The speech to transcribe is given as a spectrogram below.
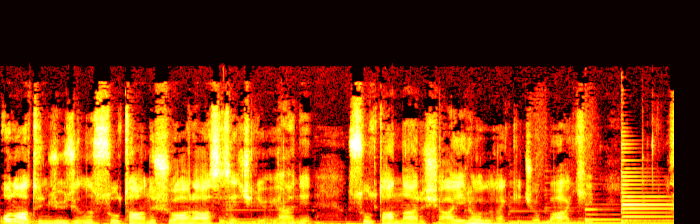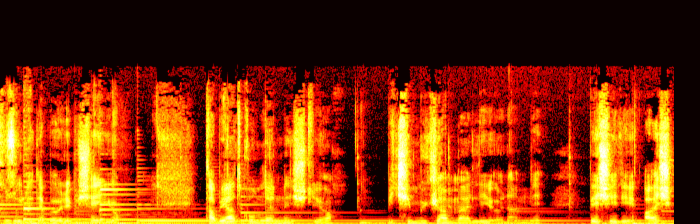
16. yüzyılın sultanı şuarası seçiliyor. Yani sultanlar şairi olarak geçiyor Baki. Fuzuli'de böyle bir şey yok. Tabiat konularını işliyor. Biçim mükemmelliği önemli. Beşeri aşk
